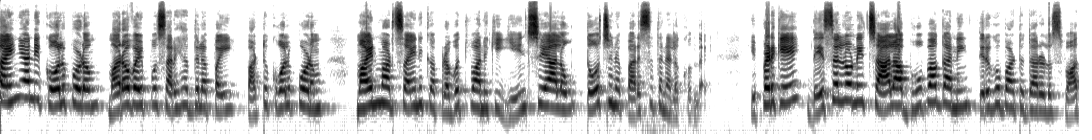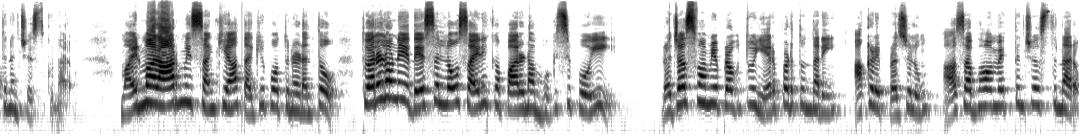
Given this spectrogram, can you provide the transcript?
సైన్యాన్ని కోల్పోవడం మరోవైపు సరిహద్దులపై పట్టు కోల్పోవడం మయన్మార్ సైనిక ప్రభుత్వానికి ఏం చేయాలో తోచని పరిస్థితి నెలకొంది. ఇప్పటికే దేశంలోని చాలా భూభాగాన్ని తిరుగుబాటుదారులు స్వాధీనం చేసుకున్నారు. మయన్మార్ ఆర్మీ సంఖ్య తగ్గిపోతుండటంతో త్వరలోనే దేశంలో సైనిక పాలన ముగిసిపోయి ప్రజాస్వామ్య ప్రభుత్వం ఏర్పడుతుందని అక్కడి ప్రజలు ఆశాభావం వ్యక్తం చేస్తున్నారు.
